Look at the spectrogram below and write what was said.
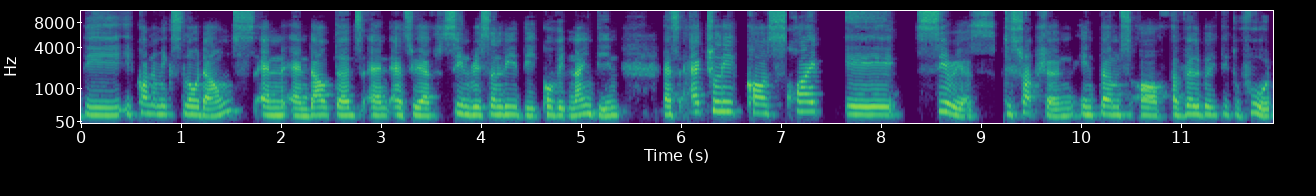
the economic slowdowns and, and doubteds. And as we have seen recently, the COVID 19 has actually caused quite a serious disruption in terms of availability to food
